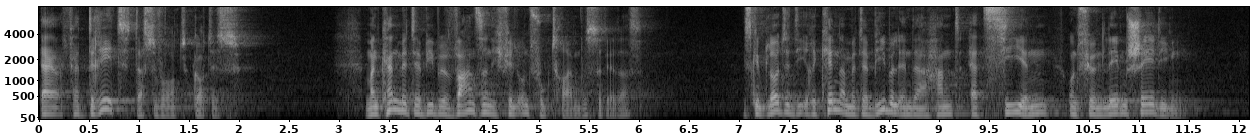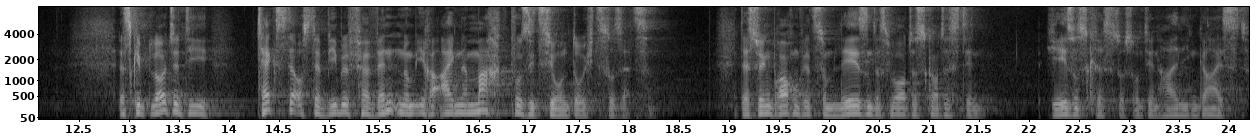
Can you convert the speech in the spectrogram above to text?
er verdreht das Wort Gottes. Man kann mit der Bibel wahnsinnig viel Unfug treiben, wusstet ihr das? Es gibt Leute, die ihre Kinder mit der Bibel in der Hand erziehen und für ein Leben schädigen. Es gibt Leute, die Texte aus der Bibel verwenden, um ihre eigene Machtposition durchzusetzen. Deswegen brauchen wir zum Lesen des Wortes Gottes den Jesus Christus und den Heiligen Geist.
